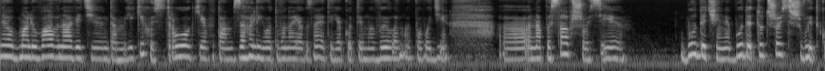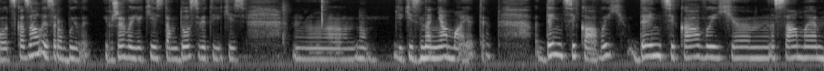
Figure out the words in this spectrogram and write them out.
не обмалював навіть е, там якихось строків, там взагалі, от воно, як знаєте, як отими вилами по воді е, написав щось і буде чи не буде. Тут щось швидко. От сказали, зробили. І вже ви якийсь там досвід, якісь, е, ну, якісь знання маєте. День цікавий, день цікавий ем, саме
